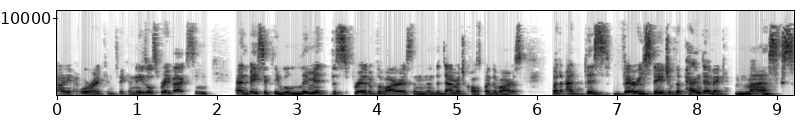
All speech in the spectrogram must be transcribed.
I, or I can take a nasal spray vaccine and basically will limit the spread of the virus and, and the damage caused by the virus. But at this very stage of the pandemic, masks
